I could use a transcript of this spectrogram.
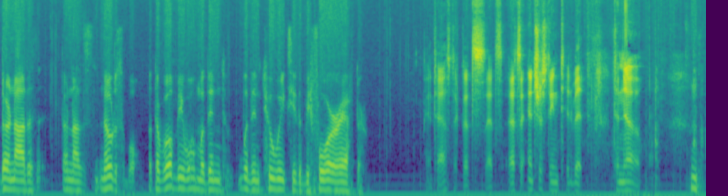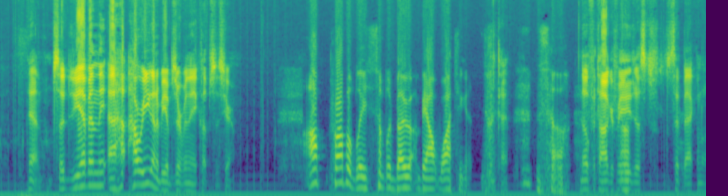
they're not they're not as noticeable. But there will be one within within two weeks, either before or after. Fantastic. That's that's that's an interesting tidbit to know. Hmm. yeah. So, do you have any? Uh, how, are you going to be observing the eclipse this year? I'll probably simply be, be out watching it. Okay. so No photography. Uh, just sit back and.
